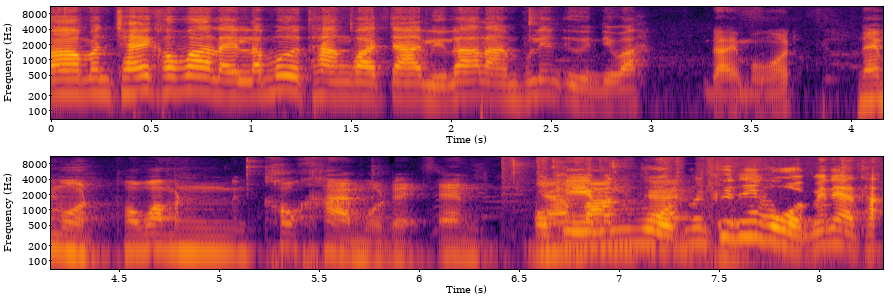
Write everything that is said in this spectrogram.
อ่ามันใช้คำว่าอะไรละเมิดทางวาจาหรือละลานผู้เล่นอื่นดีวะ ได้หมด ได้หมด เพราะว่ามันเข้าข่ายหมดเลยแอนโอเคย่าบังมันโหวตกัมันขึ้นให้โหวตไหมเนี่ยถ้า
